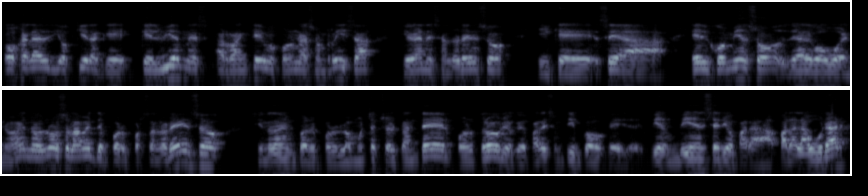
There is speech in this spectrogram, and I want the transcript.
Ojalá Dios quiera que, el viernes arranquemos con una sonrisa, que gane San Lorenzo y que sea el comienzo de algo bueno, ¿eh? no, solamente por, por San Lorenzo, sino también por, los muchachos del plantel, por Troglio, que parece un tipo que bien, bien serio para, para laburar,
